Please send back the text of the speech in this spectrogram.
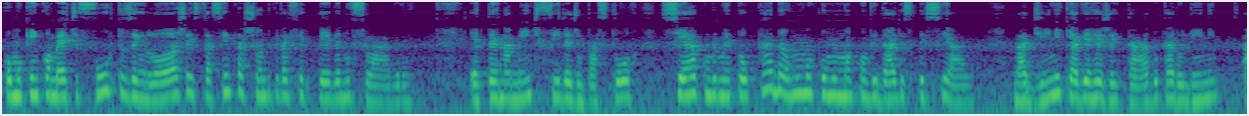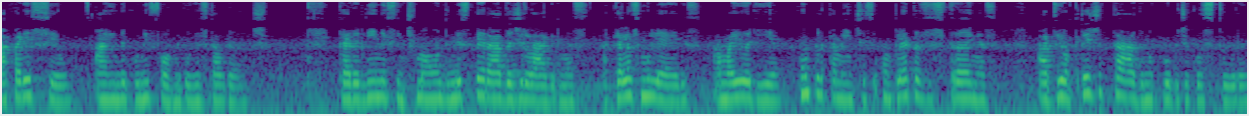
Como quem comete furtos em loja está sempre achando que vai ser pega no flagra. Eternamente filha de um pastor, Sierra cumprimentou cada uma como uma convidada especial. Nadine, que havia rejeitado Caroline, apareceu, ainda com o uniforme do restaurante. Caroline sentiu uma onda inesperada de lágrimas. Aquelas mulheres, a maioria, completamente completas estranhas, haviam acreditado no clube de costura.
